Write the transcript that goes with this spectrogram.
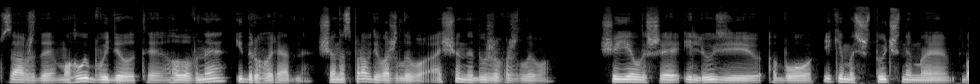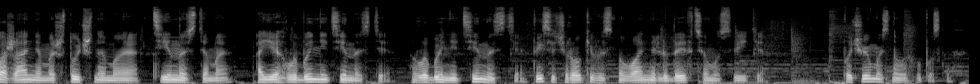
завжди могли б виділити головне і другорядне, що насправді важливо, а що не дуже важливо. Що є лише ілюзією або якимись штучними бажаннями, штучними цінностями, а є глибинні цінності, глибинні цінності тисяч років існування людей в цьому світі. Почуємось в нових випусках.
